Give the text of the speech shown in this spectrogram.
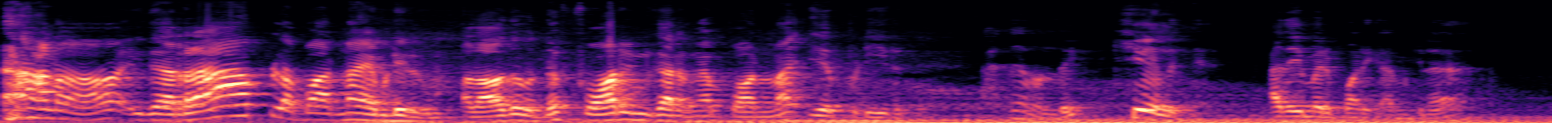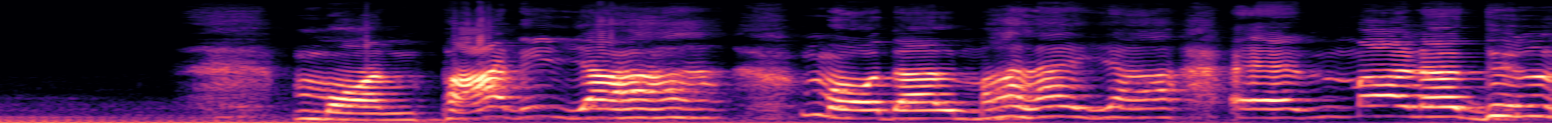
ஆனால் இதை ரேப்பில் பாடினா எப்படி இருக்கும்? அதாவது வந்து ஃபாரின்காரங்க பாடினா எப்படி இருக்கும்? அதை வந்து கேளுங்க. அதே மாதிரி பாடி காமிக்கிறேன். மொன் பானியா முதல் மலையா என் மனதில்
